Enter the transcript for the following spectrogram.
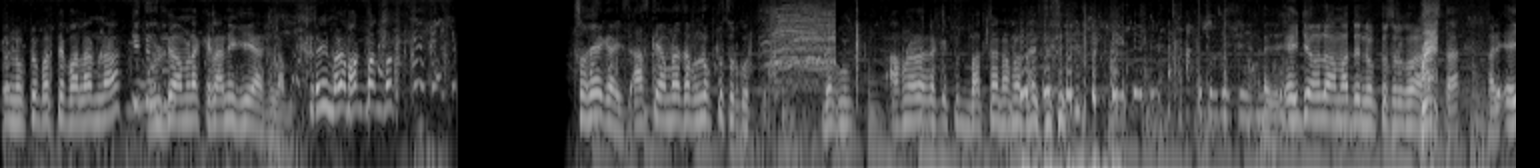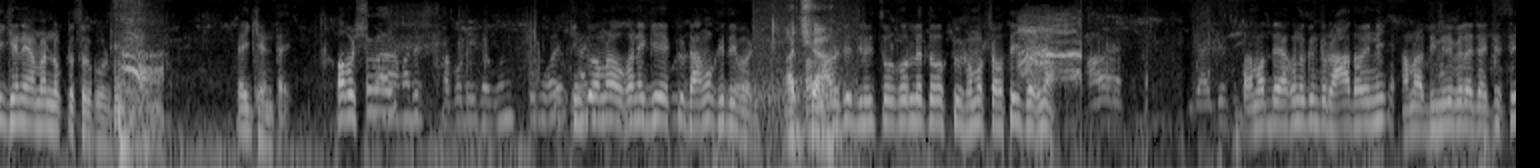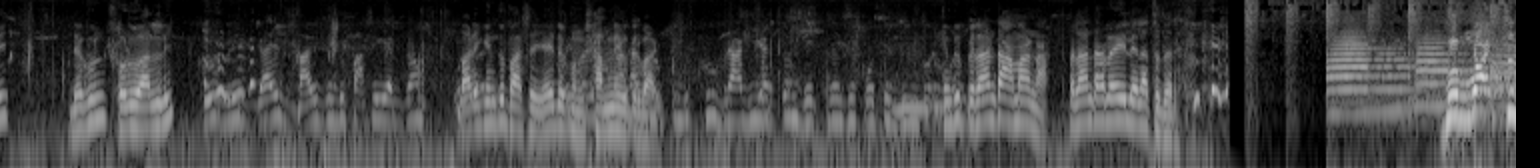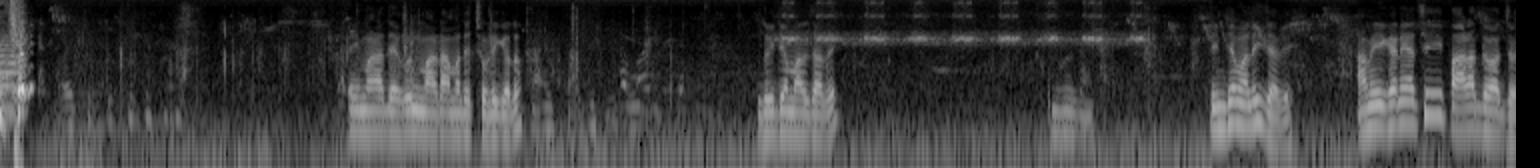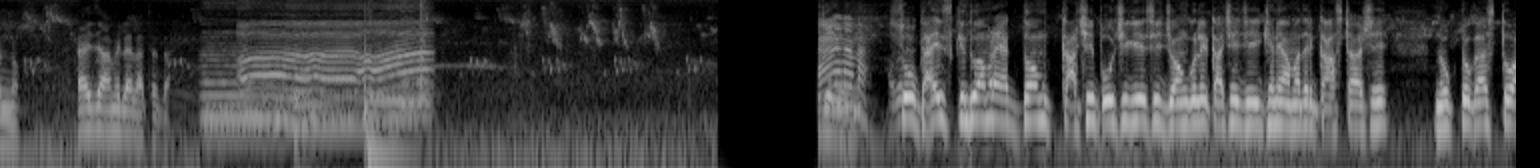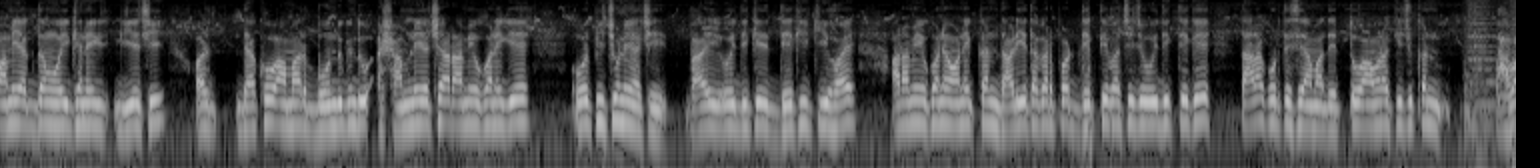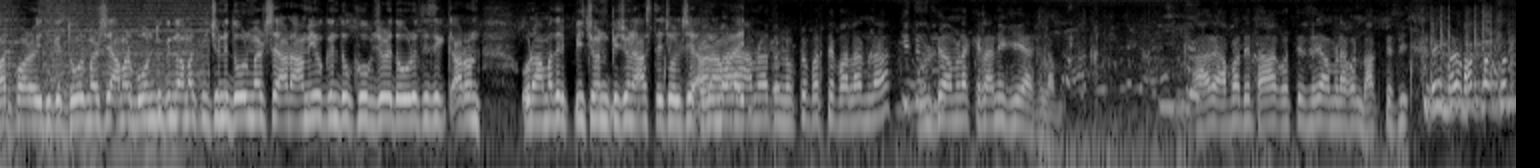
নকটো পারতে পারলাম না উল্টো আমরা কেলানি গিয়ে আসলাম। এই মারা ভাগ ভাগ ভাগ। সো হে গাইজ আজকে আমরা যাব নোকটো চুর করতে। দেখুন আপনারা একটু বাচ্চা আমরা যাইতেছি। এইটা হলো আমাদের নকটো চুর করার রাস্তা আর এইখানে আমরা নকটো চুর করব। এইখানটায়। অবশ্যই। কিন্তু আমরা ওখানে গিয়ে একটু ডাঙ্গো খেতে পারি। আচ্ছা। মানুষের জিনিস চোর করলে তো একটু সমস্যা হতেই পারে না। তার মধ্যে এখনও কিন্তু রাত হয়নি, আমরা দিনের বেলা যাইতেছি। দেখুন, সরু আল্লি। বাড়ি কিন্তু পাশেই, এই দেখুন, সামনে ওদের বাড়ি। কিন্তু খুব প্ল্যানটা আমার না, প্ল্যানটা হলো এই লেলাচোদের। এই মারা দেখুন মালটা আমাদের চলে গেল। দুইটা মাল যাবে। তিনটে মালই যাবে। আমি এখানে আছি পাহারা দেওয়ার জন্য। এই যে আমি লেলাচোদা। সো গাইস কিন্তু আমরা একদম কাছে পৌঁছে গিয়েছি জঙ্গলের কাছে যেইখানে আমাদের গাছটা আছে নোকটো গাছ। তো আমি একদম ওইখানে গিয়েছি। আর দেখো আমার বন্ধু কিন্তু সামনে আছে আর আমি ওখানে গিয়ে ওর পিছনে আছি। ভাই ওই দিকে দেখি কি হয়। আর আমি ওখানে অনেকক্ষণ দাঁড়িয়ে থাকার পর দেখতে পাচ্ছি যে ওই দিক থেকে তারা করতেছে আমাদের। তো আমরা কিছুক্ষণ ভাবার পর ওইদিকে দৌড় মারছে। আমার বন্ধু কিন্তু আমার পিছনে দৌড় মারছে আর আমিও কিন্তু খুব জোরে দৌড়তেছি কারণ ওরা আমাদের পিছন পিছনে আসতে চলছে আর আমরা আমরা তো নকটো পারতে পারলাম না উল্টো আমরা কেলানি গিয়ে আসলাম। আর আমাদের তাড়া করতেছে আমরা এখন ভাগতেছি। এই ভাগ ভাগ।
